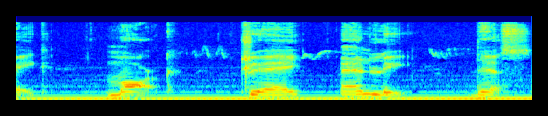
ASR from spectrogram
Craig, Mark, Jay, and Lee. This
